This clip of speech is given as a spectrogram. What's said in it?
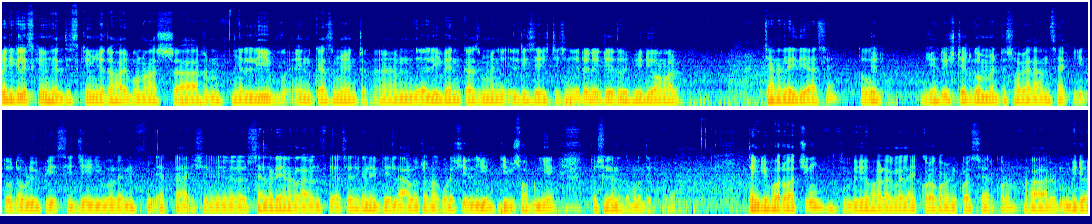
মেডিকেল স্কিম হেলথ স্কিম যেটা হয় বোনাস আর leave encashment leave encashment LTC HTC এটা নিয়ে ডিটেল ভিডিও আমার চ্যানেলেই দেওয়া আছে। তো যেহেতু স্টেট গভর্নমেন্টের সব অ্যালাউন্স একই, তো ডাব্লিউপিএসসি যেই বলে একটা স্যালারি অ্যান্ড অ্যালাউন্স দেওয়া আছে, সেখানে ডিটেলে আলোচনা করেছি লিভ টিভ সব নিয়ে, তো সেখানে তোমরা দেখতে পারো। Thank you for watching video ভালো লাগলে লাইক করো কমেন্ট করো শেয়ার করো, আর ভিডিও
